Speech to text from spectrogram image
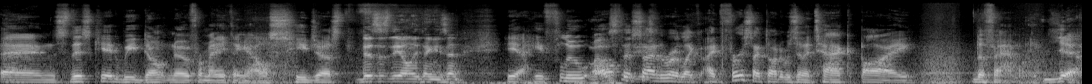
And this kid we don't know from anything else. He just This is the only thing he's in. yeah, he flew Most off the of side these- of the road. Like at first I thought it was an attack by the family. Yeah.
